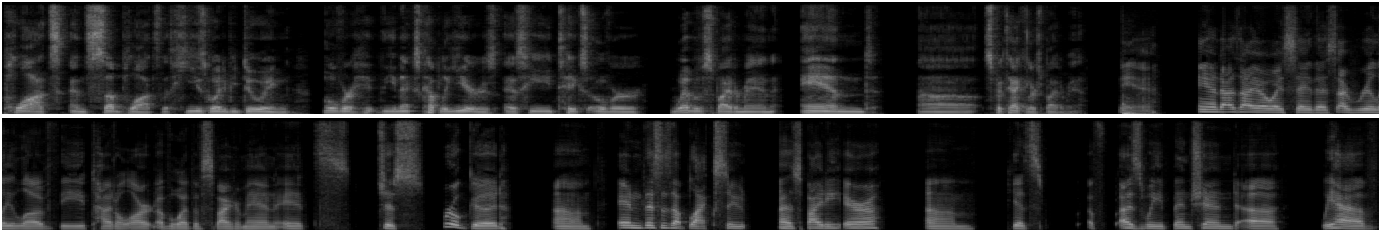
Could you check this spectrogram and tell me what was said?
plots and subplots that he's going to be doing over the next couple of years as he takes over Web of Spider-Man and uh, Spectacular Spider-Man. Yeah. And as I always say this, I really love the title art of Web of Spider-Man. It's just real good. Um, and this is a black suit uh, Spidey era. Um, it's as we mentioned, uh, we have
